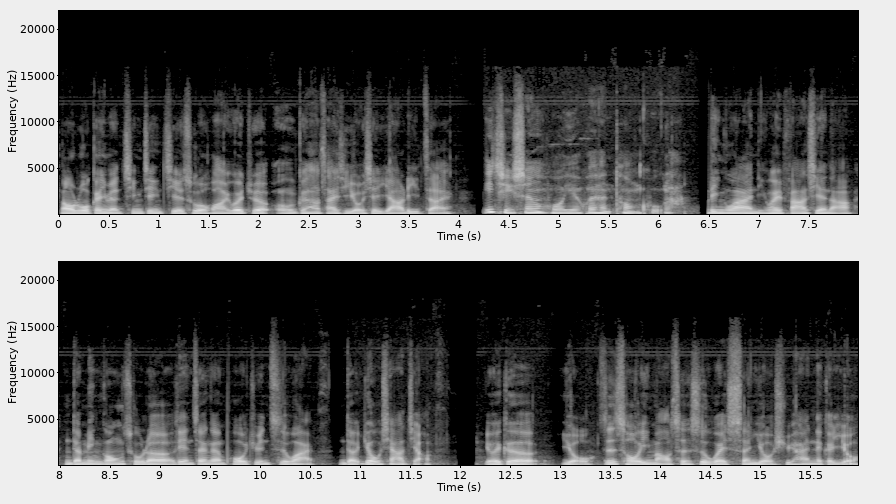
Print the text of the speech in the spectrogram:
然后，如果跟你们亲近接触的话，也会觉得，嗯，跟他在一起有一些压力在。一起生活也会很痛苦啦。另外，你会发现啊，你的命宫除了廉贞跟破军之外，你的右下角有一个酉，子丑寅卯辰巳未申酉戌亥那个酉。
